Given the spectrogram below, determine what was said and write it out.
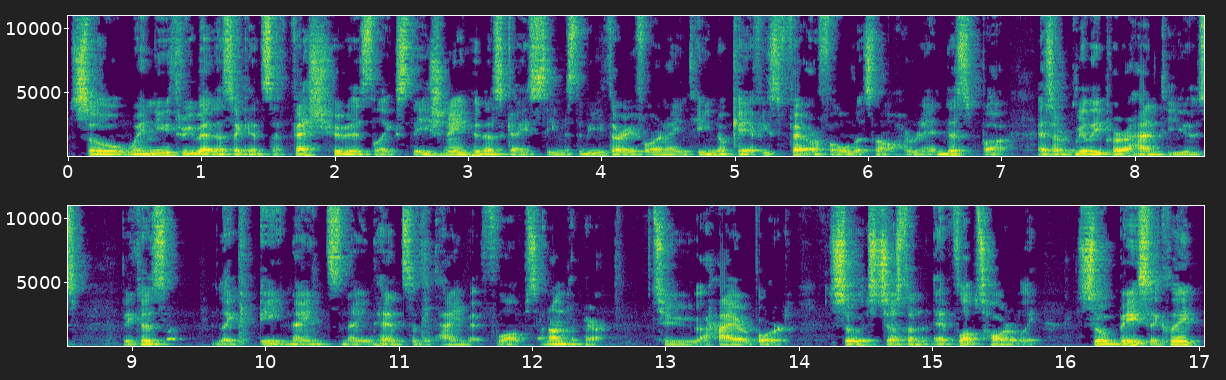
So when you three bet this against a fish who is like stationary, who this guy seems to be, 34-19, okay, if he's fit or fold, it's not horrendous, but it's a really poor hand to use because like 8 ninths, 9 tenths of the time it flops an underpair to a higher board. So it's just an, it flops horribly. So basically,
